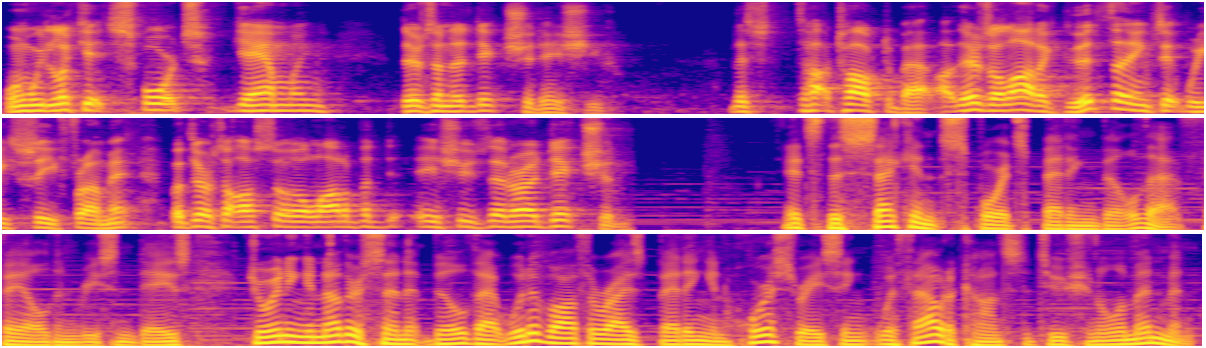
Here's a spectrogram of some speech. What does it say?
When we look at sports gambling, there's an addiction issue that's t- talked about. There's a lot of good things that we see from it, but there's also a lot of ad- issues that are addiction. It's the second sports betting bill that failed in recent days, joining another Senate bill that would have authorized betting in horse racing without a constitutional amendment.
